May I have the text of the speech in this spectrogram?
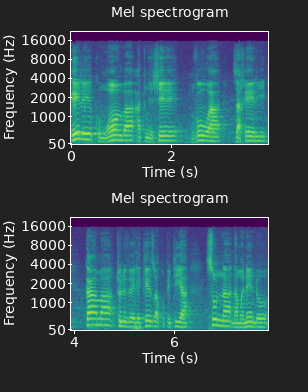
ili kumwomba atunyeshee mvua za kheri kama tulivyoelekezwa kupitia sunna na mwenendo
